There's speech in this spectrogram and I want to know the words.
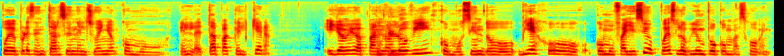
puede presentarse en el sueño como en la etapa que él quiera. Y yo a mi papá no Ok. lo vi como siendo viejo o como falleció, pues lo vi un poco más joven.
